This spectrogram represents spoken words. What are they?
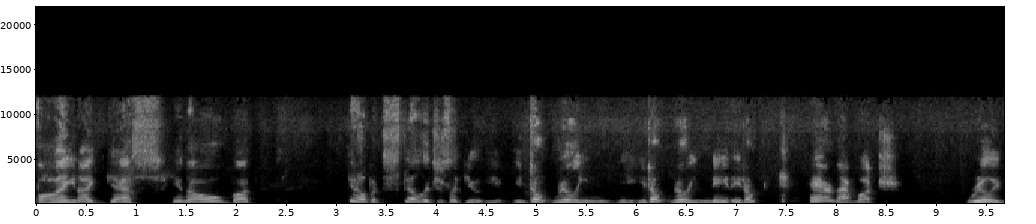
fine, I guess. You know, but you know, but still, it's just like you you, you don't really you you don't really need you don't care that much, really,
